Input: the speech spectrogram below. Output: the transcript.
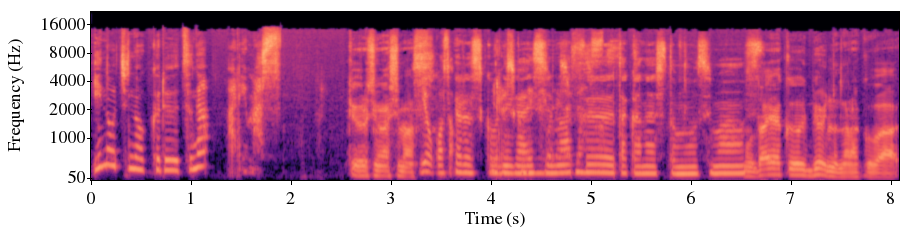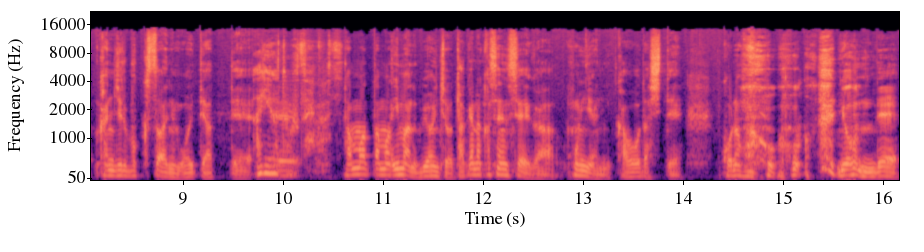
命のクルーズがあります。今日よろしくお願いします。ようこそ。よろしくお願いしまよろしくお願いしますす。高梨と申します。もう大学病院の奈落は感じるブックストアにも置いてあって。ありがとうございます。たまたま今の病院長竹中先生が本屋に顔を出して、この本を読んで、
